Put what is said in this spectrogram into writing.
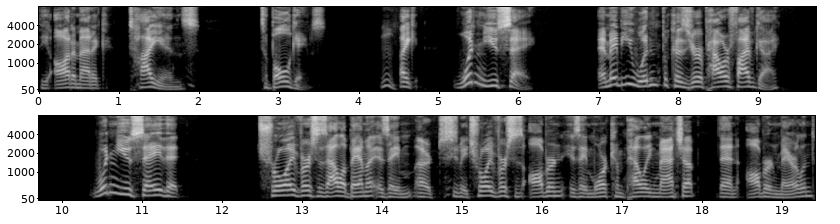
the automatic tie-ins to bowl games. Mm. Like, wouldn't you say, and maybe you wouldn't because you're a Power Five guy, wouldn't you say that Troy versus Alabama is a, or excuse me, Troy versus Auburn is a more compelling matchup than Auburn Maryland?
